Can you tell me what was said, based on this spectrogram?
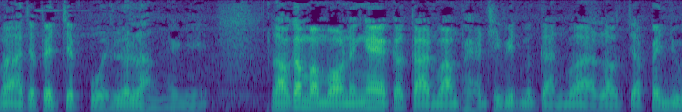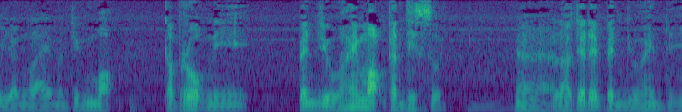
มันอาจจะเป็นเจ็บป่วยเรื้อรังอย่างนี้ เราก็มามองในแง่ก็การวางแผนชีวิตเหมือนกันว่าเราจะเป็นอยู่อย่างไร มันจึงเหมาะกับโรคนี้ เป็นอยู่ให้เหมาะกันที่สุด เราจะได้เป็นอยู่ให้ดี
